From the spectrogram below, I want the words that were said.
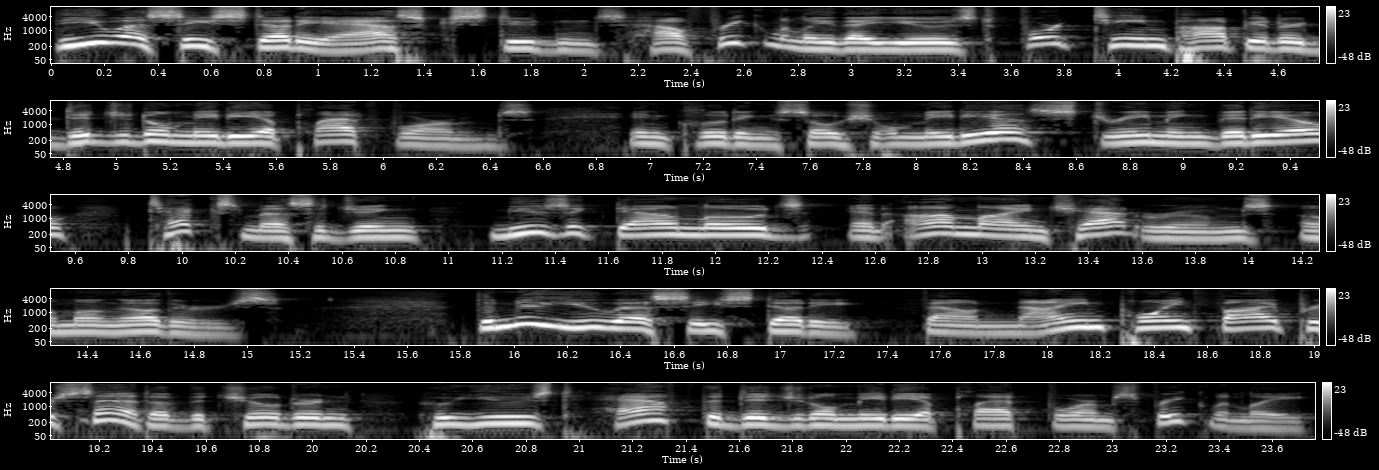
The USC study asked students how frequently they used 14 popular digital media platforms, including social media, streaming video, text messaging, music downloads, and online chat rooms, among others. The new USC study found 9.5% of the children who used half the digital media platforms frequently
